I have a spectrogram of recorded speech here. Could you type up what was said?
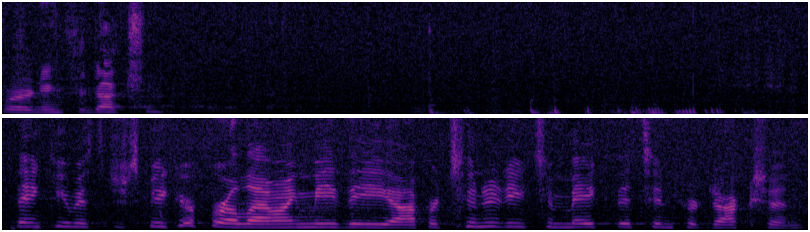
for an introduction. Thank you, Mr. Speaker, for allowing me the opportunity to make this introduction.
